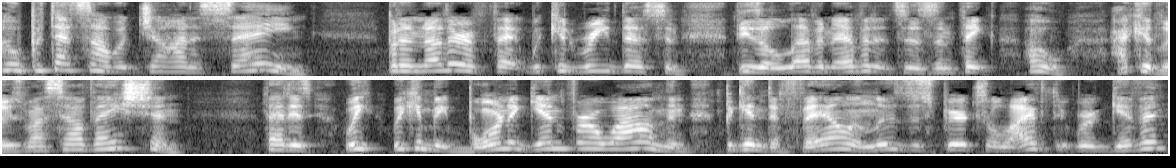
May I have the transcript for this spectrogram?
Oh, but that's not what John is saying. But another effect, we could read this and these 11 evidences and think, oh, I could lose my salvation. That is, we, we can be born again for a while and then begin to fail and lose the spiritual life that we're given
